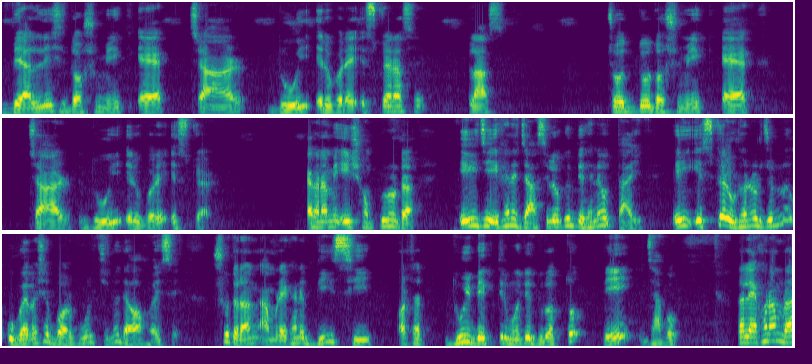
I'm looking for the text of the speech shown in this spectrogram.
বিয়াল্লিশ দশমিক এক চার দুই এর উপরে স্কোয়ার আছে, প্লাস চোদ্দ দশমিক এক চার দুই এর উপরে স্কোয়ার। এখন আমি এই সম্পূর্ণটা, এই যে এখানে যা ছিল কিন্তু এখানেও তাই। এই স্কোয়ার উঠানোর জন্য উভয় পাশে বর্গমূল চিহ্ন দেওয়া হয়েছে। সুতরাং আমরা এখানে বিসি অর্থাৎ দুই ব্যক্তির মধ্যে দূরত্ব পেয়ে যাব। তাহলে এখন আমরা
